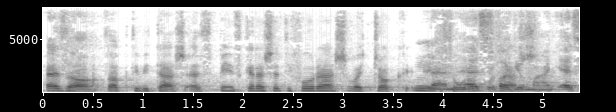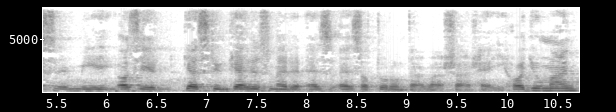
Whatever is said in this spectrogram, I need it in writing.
Ez az aktivitás, ez pénzkereseti forrás, vagy csak egy Nem, szórakozás? ez hagyomány. Ez mi azért kezdtünk ehhez, mert ez, ez a Torontálvásárhelyi hagyomány,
